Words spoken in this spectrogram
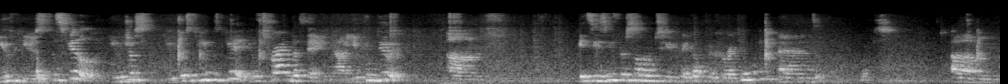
you've used the skill. You just you just used Git. You've tried the thing. Now you can do it. Um, it's easy for someone to pick up the curriculum and whoops, um,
